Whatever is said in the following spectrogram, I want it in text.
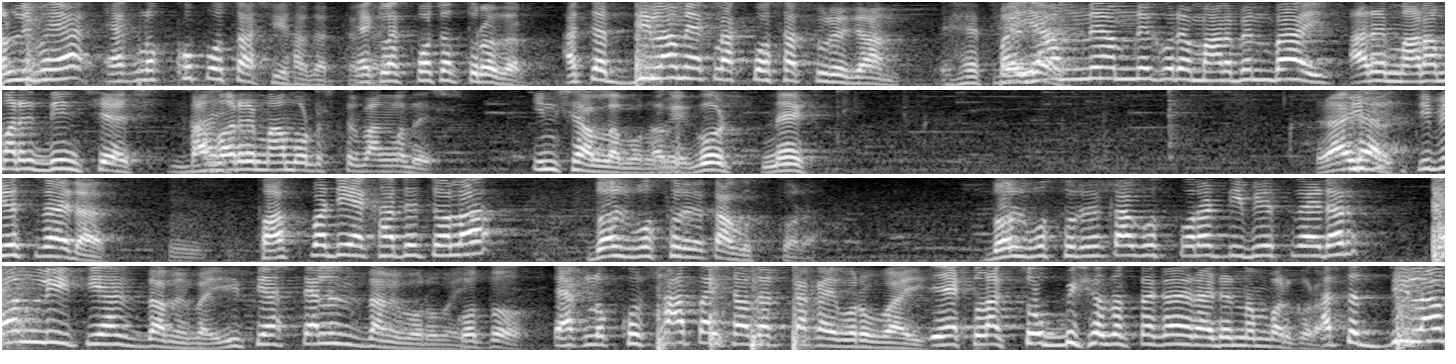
অনলি ভাইয়া এক লক্ষ পঁচাশি হাজার টাকা। এক লাখ পঁচাত্তর হাজার। আচ্ছা দিলাম এক লাখ পঁচাত্তরে যান। ভাই আমনে আমনে করে মারবেন ভাই। আরে মারামারির দিন শেষ। সাভারের মা মোটরসের বাংলাদেশ। ইনশাআল্লাহ বড় okay good next Raider TVS Raider first party এক হাতে চলা দশ বছরের কাগজ করা। দশ বছরের কাগজ করা টিভিএস রাইডার অনলি ইতিহাস দামে ভাই ইতিহাস চ্যালেঞ্জ দামে বড় ভাই। কত? এক লক্ষ সাতাইশ হাজার টাকায় বড় ভাই। এক লাখ চব্বিশ হাজার টাকায় রাইডার নাম্বার করা। আচ্ছা দিলাম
